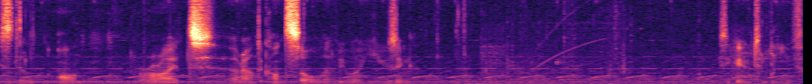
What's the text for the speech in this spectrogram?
He's still on right around the console that we were using. Is he going to leave?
